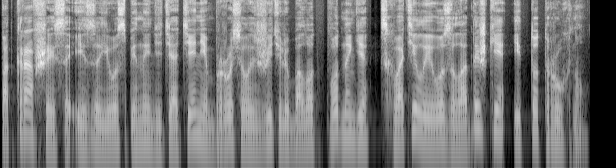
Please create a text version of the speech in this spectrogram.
Подкравшееся из-за его спины дитя тени бросилось жителю болот под ноги, схватило его за лодыжки, и тот рухнул.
